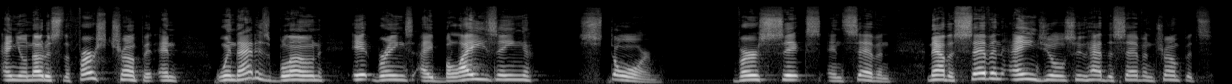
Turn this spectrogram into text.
and you'll notice the first trumpet. And when that is blown, it brings a blazing storm. Verse 6 and 7. Now, the seven angels who had the seven trumpets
